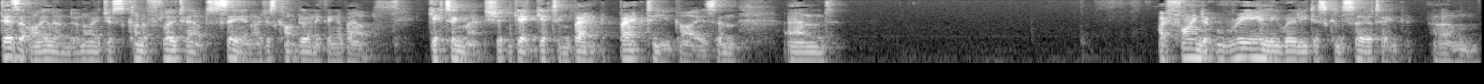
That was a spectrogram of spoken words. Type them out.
desert island and I just kind of float out to sea and I just can't do anything about getting that shit get getting back back to you guys and and I find it really really disconcerting um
